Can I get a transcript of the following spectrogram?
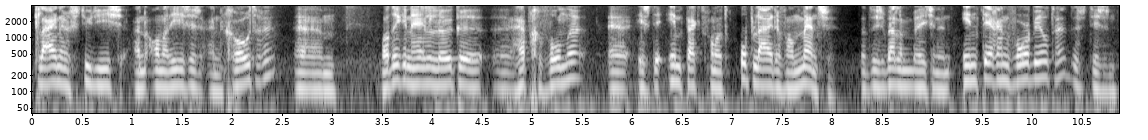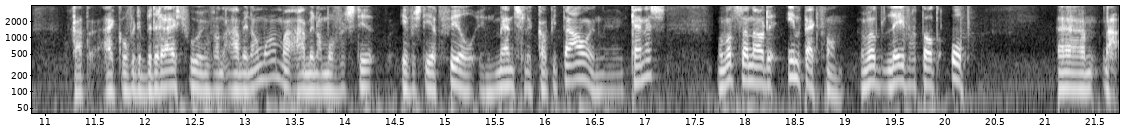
kleinere studies en analyses en grotere. Ehm, wat ik een hele leuke eh, heb gevonden, is de impact van het opleiden van mensen. Dat is wel een beetje een intern voorbeeld. Hè? Dus het is een, gaat eigenlijk over de bedrijfsvoering van ABN AMRO. Maar ABN AMRO investeert veel in menselijk kapitaal en kennis. Maar wat is daar nou de impact van? Wat levert dat op? Um, nou,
